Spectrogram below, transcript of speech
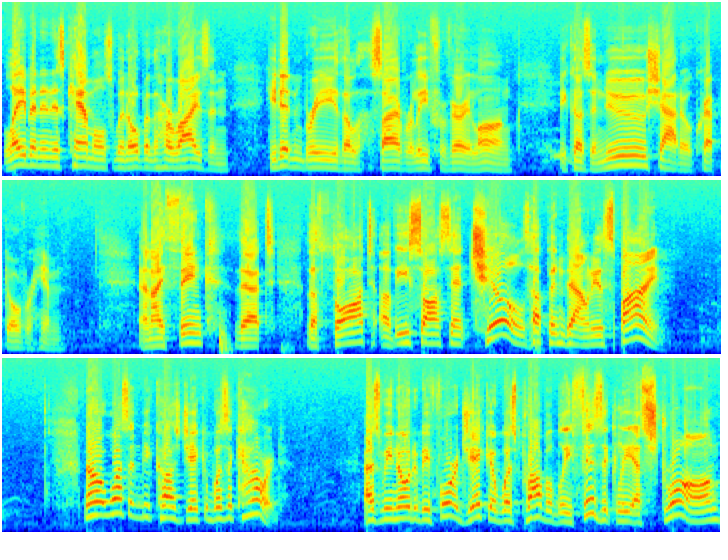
Laban and his camels went over the horizon, he didn't breathe a sigh of relief for very long because a new shadow crept over him. And I think that the thought of Esau sent chills up and down his spine. Now, it wasn't because Jacob was a coward. As we noted before, Jacob was probably physically as strong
